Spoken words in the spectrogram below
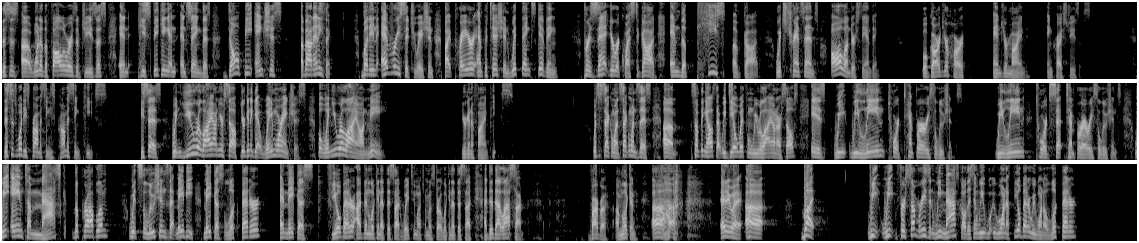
This is uh, one of the followers of Jesus, and he's speaking and, and saying this Don't be anxious about anything, but in every situation, by prayer and petition, with thanksgiving, present your request to God, and the peace of God, which transcends all understanding, will guard your heart and your mind in Christ Jesus. This is what he's promising. He's promising peace. He says, when you rely on yourself, you're going to get way more anxious. But when you rely on me, you're going to find peace. What's the second one? Second one's this. Um, something else that we deal with when we rely on ourselves is we, we lean toward temporary solutions. We lean towards temporary solutions. We aim to mask the problem with solutions that maybe make us look better and make us feel better. I've been looking at this side way too much. I'm going to start looking at this side. I did that last time. Barbara, I'm looking. Uh, anyway, uh, but we, we, for some reason, we mask all this and we, we want to feel better. We want to look better.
